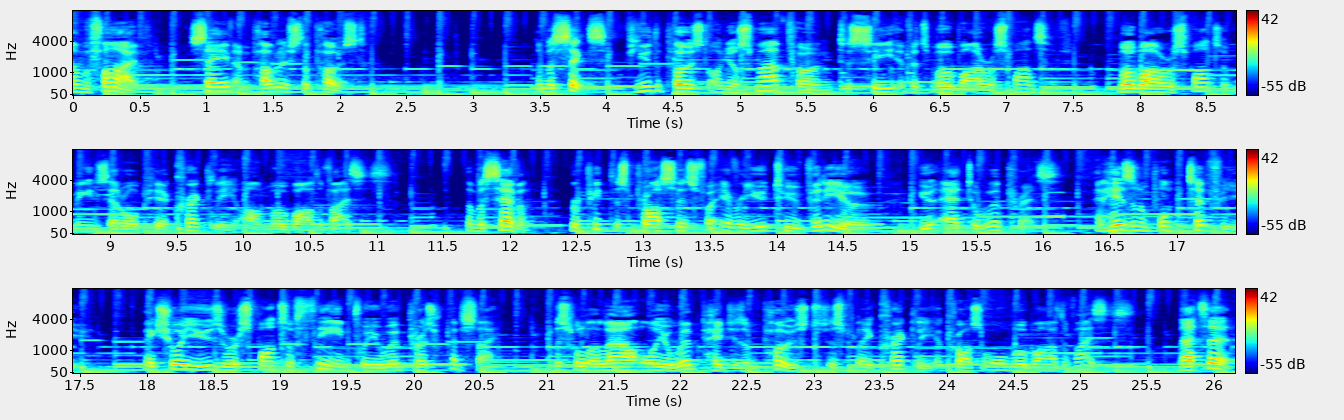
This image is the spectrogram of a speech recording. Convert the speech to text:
Number five, save and publish the post. Number six, view the post on your smartphone to see if it's mobile responsive. Mobile responsive means that it will appear correctly on mobile devices. Number seven, repeat this process for every YouTube video you add to WordPress. And here's an important tip for you. Make sure you use a responsive theme for your WordPress website. This will allow all your web pages and posts to display correctly across all mobile devices. That's it.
